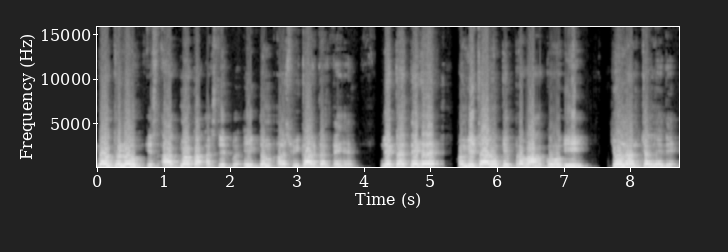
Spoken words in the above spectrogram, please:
बौद्ध लोग इस आत्मा का अस्तित्व एकदम अस्वीकार करते हैं। वे कहते हैं, हम विचारों के प्रवाह को ही क्यों न चलने दें?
